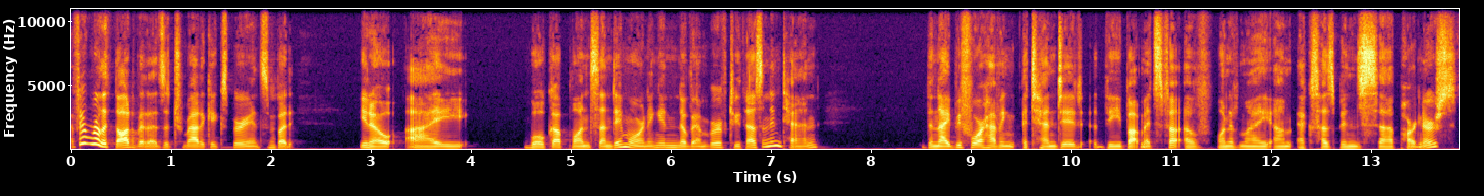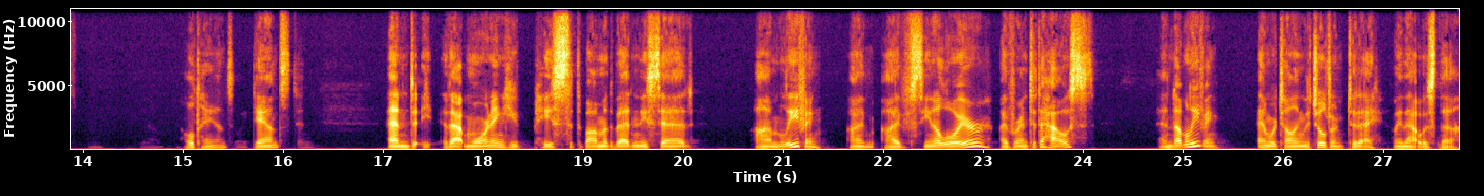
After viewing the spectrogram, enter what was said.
I've never really thought of it as a traumatic experience. But you know, I woke up one Sunday morning in November of 2010, the night before having attended the bat mitzvah of one of my um, ex husband's uh, partners. Held hands, danced, and that morning, he paced at the bottom of the bed and he said, I'm leaving. I'm, I've seen a lawyer, I've rented a house, and I'm leaving. And we're telling the children today. I mean, that was the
